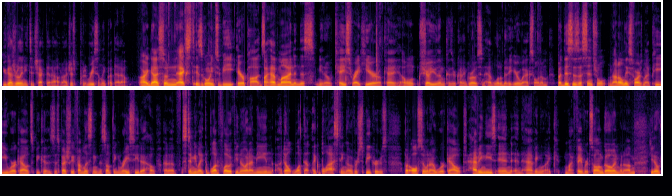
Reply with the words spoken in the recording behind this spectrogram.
you guys really need to check that out. I just put, recently put that out. All right, guys, so next is going to be AirPods. I have mine in this, you know, case right here, okay? I won't show you them because they're kind of gross and have a little bit of earwax on them. But this is essential not only as far as my PE workouts, because especially if I'm listening to something racy to help kind of stimulate the blood flow, if you know what I mean. I don't want that like blasting over speakers, but also when I work out, having these in and having like my favorite song going when I'm, you know,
